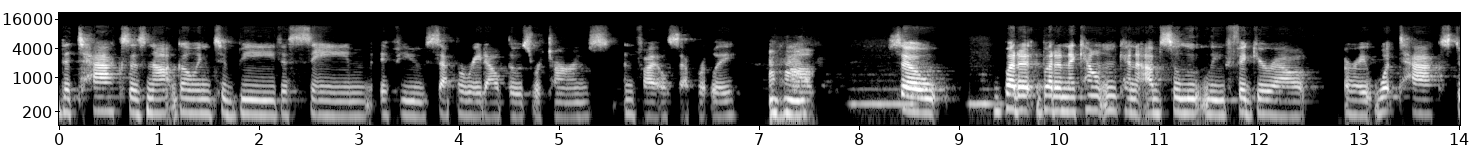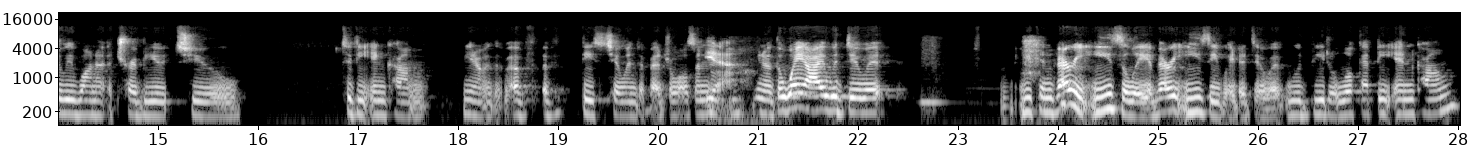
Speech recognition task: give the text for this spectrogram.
the tax is not going to be the same if you separate out those returns and file separately. Mhm. Um, so, but a, but an accountant can absolutely figure out, all right, what tax do we want to attribute to to the income, you know, of, of these two individuals? And Yeah. you know, the way I would do it, you can very easily, a very easy way to do it would be to look at the income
